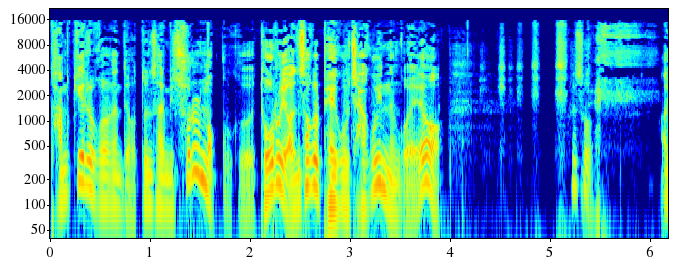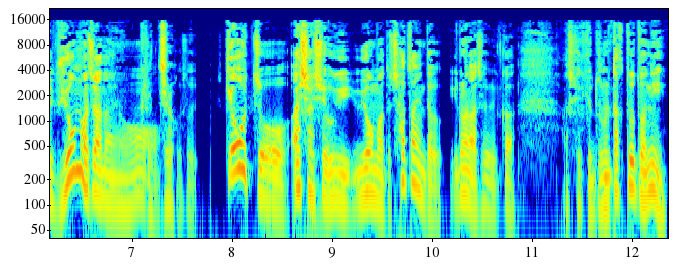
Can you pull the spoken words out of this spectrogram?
밤길을 걸어갔는데 어떤 사람이 술을 먹고 그 도로 연석을 베고 자고 있는 거예요. 그래서 아 위험하잖아요. 그렇죠. 그래서 깨웠죠. 아씨 아씨 여기 위험하다 차 다닌다 일어나세요. 그러니까 아씨 이렇게 눈을 딱 뜨더니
